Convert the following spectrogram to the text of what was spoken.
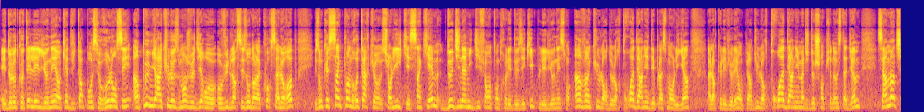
Et de l'autre côté, les Lyonnais, en cas de victoire, pourraient se relancer un peu miraculeusement, je veux dire, au, vu de leur saison dans la course à l'Europe. Ils ont que 5 points de retard sur Lille, qui est cinquième. Deux dynamiques différentes entre les deux équipes. Les Lyonnais sont invaincus lors de leurs trois derniers déplacements en Ligue 1, alors que les Violets ont perdu leurs trois derniers matchs de championnat au Stadium. C'est un match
